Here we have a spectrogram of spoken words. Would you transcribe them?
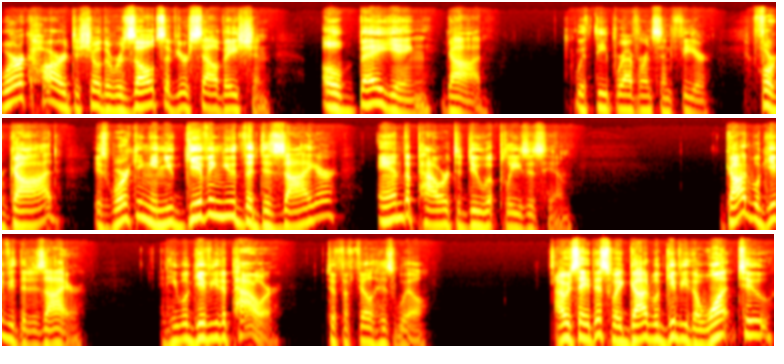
Work hard to show the results of your salvation, obeying God with deep reverence and fear. For God is working in you, giving you the desire and the power to do what pleases Him. God will give you the desire, and He will give you the power to fulfill His will. I would say this way God will give you the want to,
